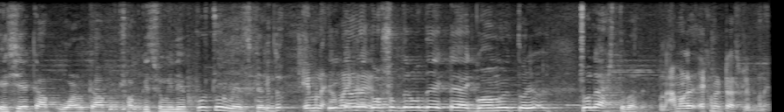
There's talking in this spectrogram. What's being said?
এশিয়া কাপ ওয়ার্ল্ড কাপ সবকিছু মিলিয়ে প্রচুর ম্যাচ খেলে। কিন্তু মানে আমাদের কারণে দর্শকদের মধ্যে একটা তৈরি- চলে আসতে পারে। মানে আমার এখন একটা আসলে মানে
